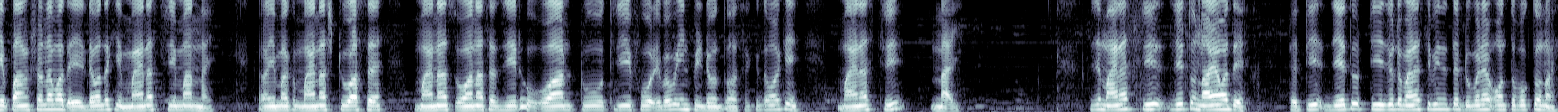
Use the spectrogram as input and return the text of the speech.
এই ফাংশনটার মধ্যে, এটার মধ্যে কি? মাইনাস থ্রি মান নাই। কারণ এই মাইনাস টু আছে মাইনাস ওয়ান আছে zero one two three four এভাবে ইনফিনিটি পর্যন্ত আছে। কিন্তু আমার কি? মাইনাস থ্রি নাই। যে মাইনাস থ্রি যেহেতু নাই আমাদের, তো টি যেহেতু টি যেহেতু মাইনাস থ্রি বিন্দুতে ডোমেনের অন্তর্ভুক্ত নয়,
